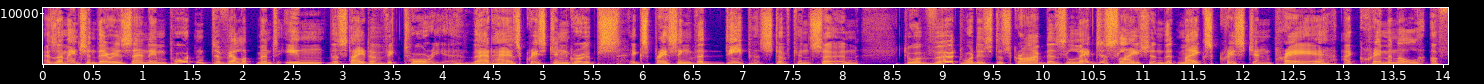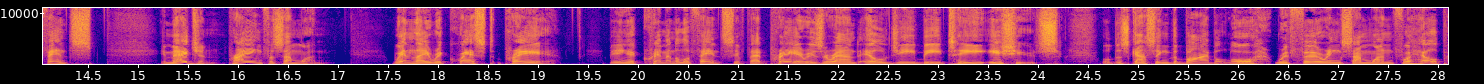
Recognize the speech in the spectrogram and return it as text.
As I mentioned, there is an important development in the state of Victoria that has Christian groups expressing the deepest of concern to avert what is described as legislation that makes Christian prayer a criminal offence. Imagine praying for someone when they request prayer being a criminal offence if that prayer is around LGBT issues. Well, discussing the Bible or referring someone for help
